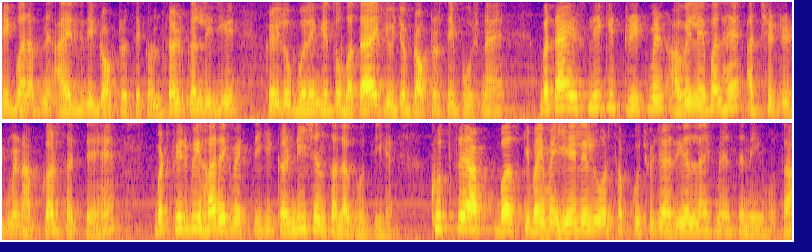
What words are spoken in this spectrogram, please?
एक बार अपने आयुर्वेदिक डॉक्टर से कंसल्ट कर लीजिए। कई लोग बोलेंगे तो बताया कि जब डॉक्टर से ही पूछना है। बताया इसलिए कि ट्रीटमेंट अवेलेबल है, अच्छे ट्रीटमेंट आप कर सकते हैं, बट फिर भी हर एक व्यक्ति की कंडीशंस अलग होती है। खुद से आप बस कि भाई मैं ये ले लूँ और सब कुछ हो जाए, रियल लाइफ में ऐसे नहीं होता।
